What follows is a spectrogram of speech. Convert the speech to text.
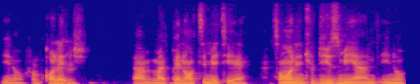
You know, from mm-hmm. college. Mm-hmm. Um, my penultimate year, someone introduced me, and you know,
